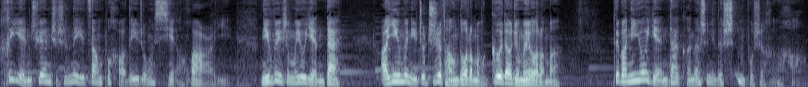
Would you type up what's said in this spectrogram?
黑眼圈只是内脏不好的一种显化而已。你为什么有眼袋啊？因为你这脂肪多了嘛？割掉就没有了吗？对吧？你有眼袋可能是你的肾不是很好。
